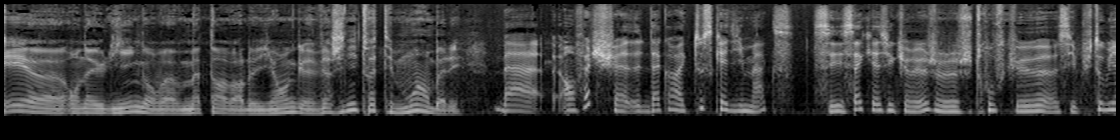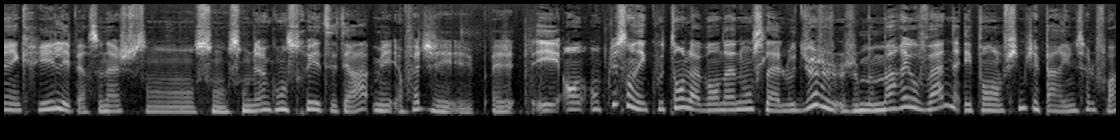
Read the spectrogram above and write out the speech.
Et euh, on a eu le Ying, on va maintenant avoir le Yang. Virginie, toi, t'es moins emballée. Bah, en fait, je suis d'accord avec tout ce qu'a dit Max. C'est ça qui est assez curieux. Je, je trouve que euh, c'est plutôt bien écrit, les personnages sont, sont, sont bien construits, etc. Mais en fait, j'ai et en, en plus en écoutant la bande-annonce là, l'audio, je, je me marrais au van et pendant le film, j'ai pas ri une seule fois.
